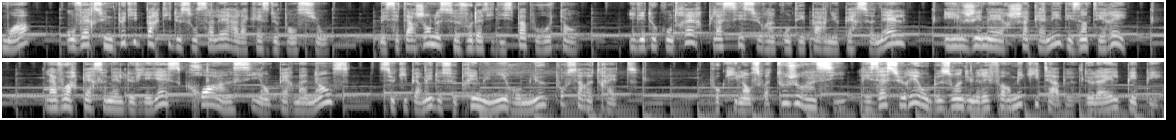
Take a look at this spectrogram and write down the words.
mois, on verse une petite partie de son salaire à la caisse de pension. Mais cet argent ne se volatilise pas pour autant. Il est au contraire placé sur un compte épargne personnel et il génère chaque année des intérêts. L'avoir personnel de vieillesse croît ainsi en permanence, ce qui permet de se prémunir au mieux pour sa retraite. Pour qu'il en soit toujours ainsi, les assurés ont besoin d'une réforme équitable de la LPP.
